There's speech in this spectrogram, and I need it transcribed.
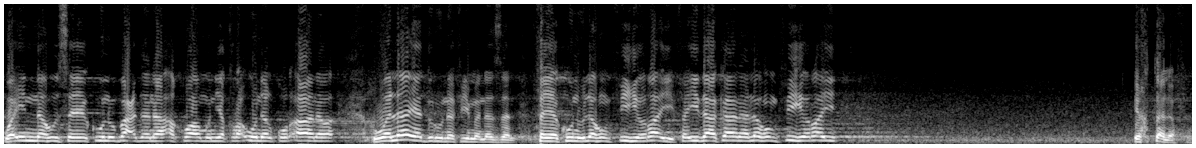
وإنه سيكون بعدنا أقوام يقرؤون القرآن ولا يدرون فيما نزل فيكون لهم فيه رأي فإذا كان لهم فيه رأي اختلفوا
